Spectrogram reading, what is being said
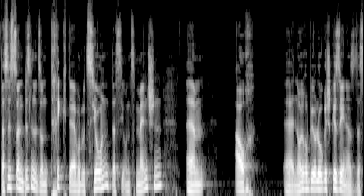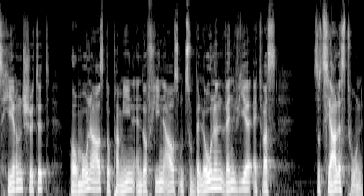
das ist so ein bisschen so ein Trick der Evolution, dass sie uns Menschen ähm, auch äh, neurobiologisch gesehen, also das Hirn schüttet Hormone aus, Dopamin, Endorphin aus, um zu belohnen, wenn wir etwas Soziales tun.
